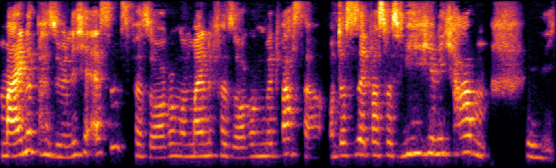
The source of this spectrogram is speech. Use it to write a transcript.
meine persönliche Essensversorgung und meine Versorgung mit Wasser. Und das ist etwas, was wir hier nicht haben. Mhm.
